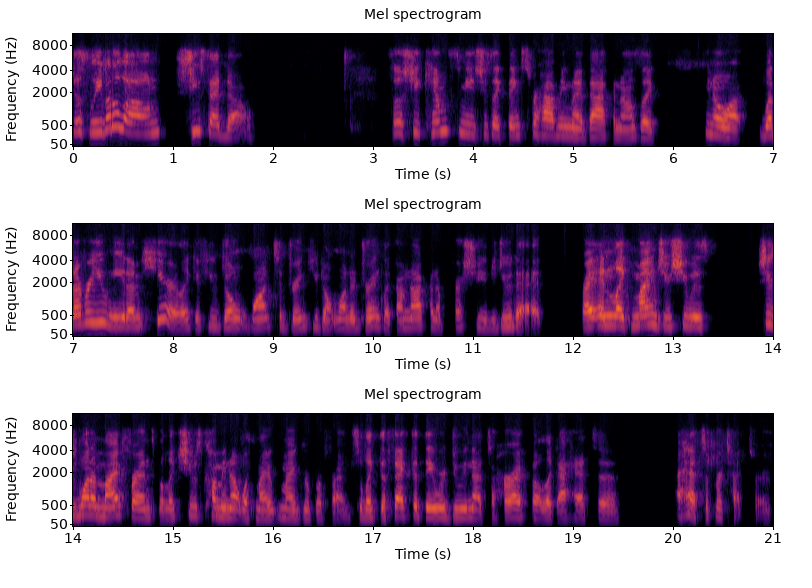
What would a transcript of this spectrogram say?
Just leave it alone. She said no. So she comes to me and she's like thanks for having my back. And i was like you know what, whatever you need i'm here. Like if you don't want to drink you don't want to drink. Like i'm not going to pressure you to do that. Right? And like mind you she was she's one of my friends but like she was coming out with my my group of friends. So like the fact that they were doing that to her i felt like i had to i had to protect her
